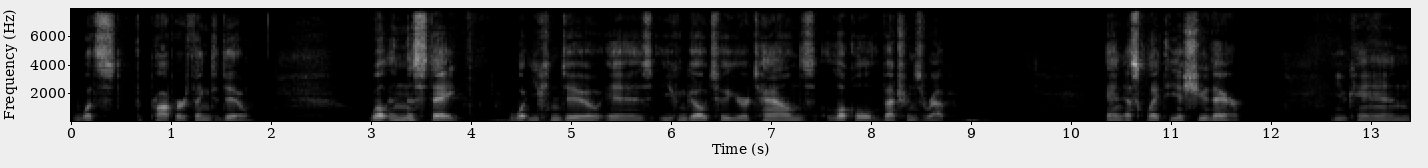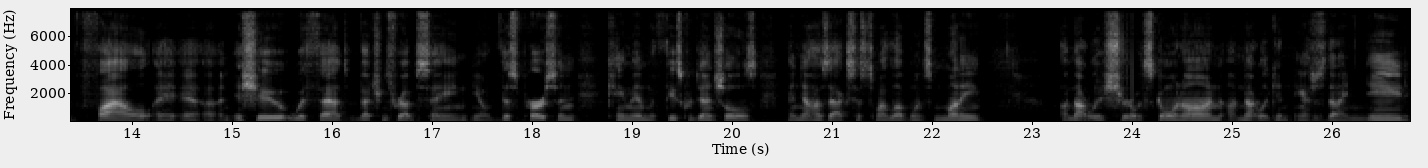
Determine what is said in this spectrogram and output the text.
what's the proper thing to do? Well, in this state, what you can do is you can go to your town's local veterans rep and escalate the issue there. You can file a, a, an issue with that veterans rep saying, you know, this person came in with these credentials and now has access to my loved one's money. I'm not really sure what's going on. I'm not really getting answers that I need.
